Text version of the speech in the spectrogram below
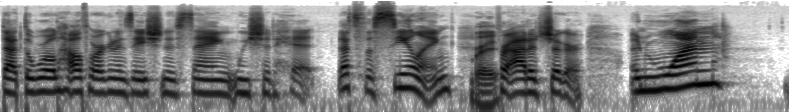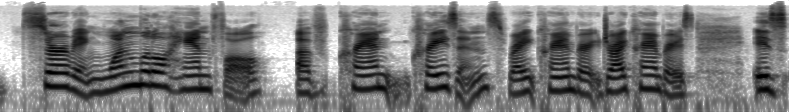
that the world health organization is saying we should hit. That's the ceiling right. for added sugar. And one serving one little handful of cran craisins right cranberry dried cranberries is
